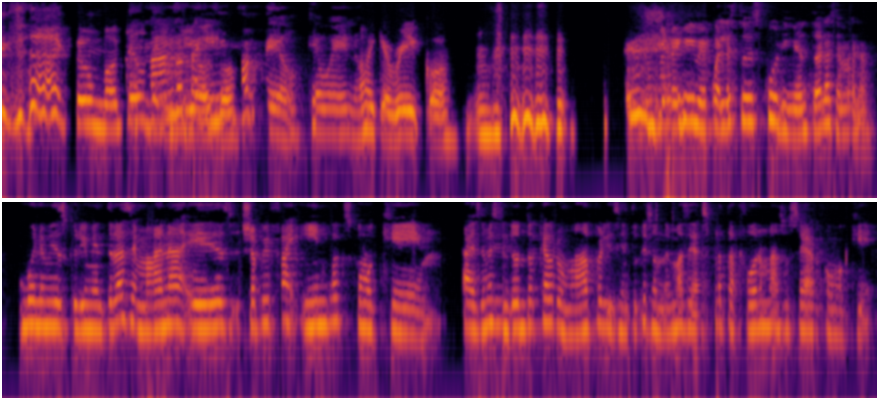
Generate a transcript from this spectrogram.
Exacto, un mocktail mango, tajín, mocktail. Qué bueno. Ay, qué rico. Pero ¿cuál es tu descubrimiento de la semana? Bueno, mi descubrimiento de la semana es Shopify Inbox, como que a veces me siento un toque abrumada porque siento que son demasiadas plataformas, o sea, como que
